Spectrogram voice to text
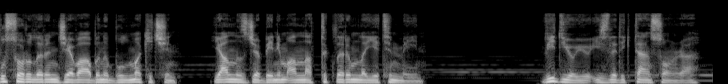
Bu soruların cevabını bulmak için yalnızca benim anlattıklarımla yetinmeyin. Videoyu izledikten sonra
